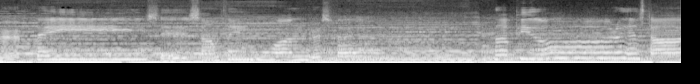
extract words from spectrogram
Her face is something wondrous fair. The purest star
